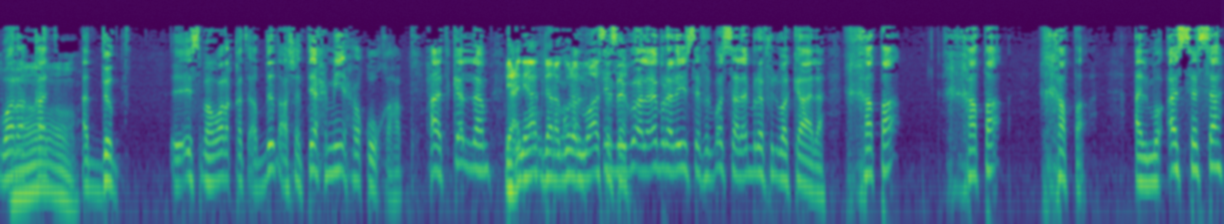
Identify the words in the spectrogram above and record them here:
ورقة أوه. الضد. اسمها ورقة الضد عشان تحمي حقوقها. حاتكلم يعني أقدر أقول المؤسسة بيقول العبرة ليس في المؤسسة العبرة في الوكالة. خطأ خطأ خطأ. المؤسسة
